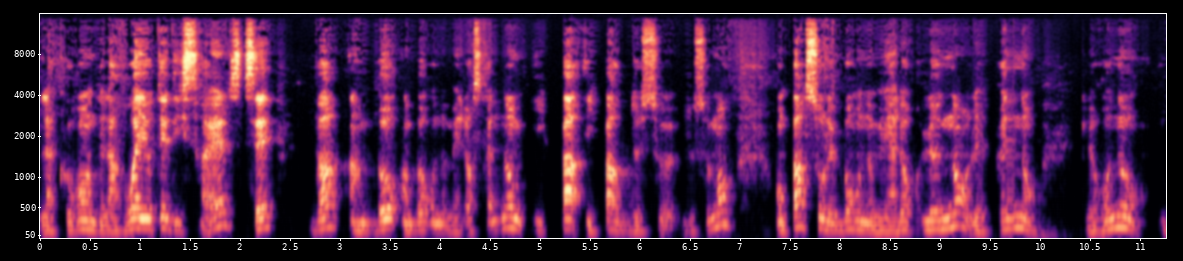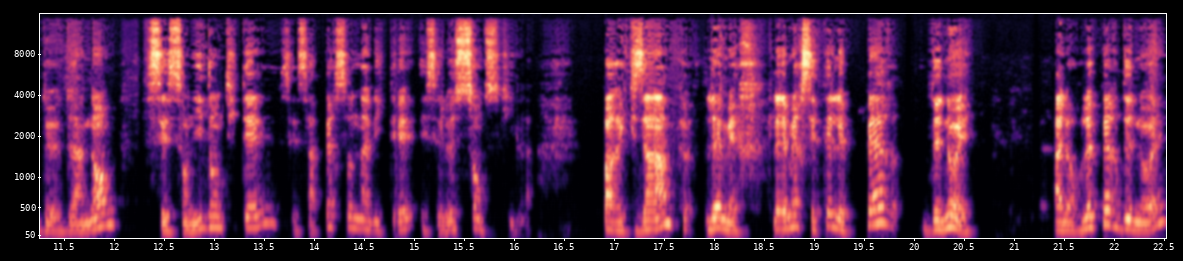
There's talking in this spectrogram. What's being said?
la couronne de la royauté d'Israël, c'est va un bon, un bon renommé. Lorsqu'un homme il part, il part de, ce, de ce monde, on part sur le bon renommé. Alors, le nom, le prénom, le renom d'un homme, c'est son identité, c'est sa personnalité et c'est le sens qu'il a. Par exemple, Lémer. Lémer, c'était le père de Noé. Alors, le père de Noé,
